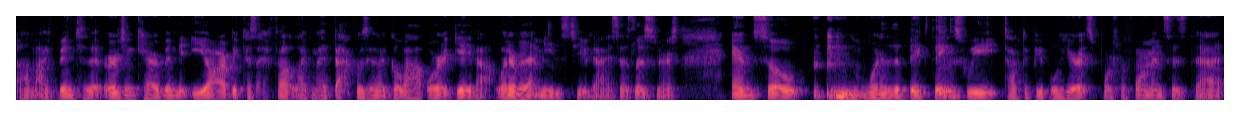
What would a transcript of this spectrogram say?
Um, I've been to the urgent care, I've been to ER because I felt like my back was going to go out or it gave out, whatever that means to you guys as listeners. And so, one of the big things we talk to people here at Sports Performance is that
